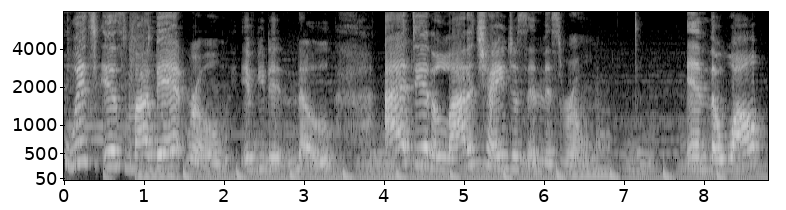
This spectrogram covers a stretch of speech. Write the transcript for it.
Which is my bedroom, if you didn't know. I did a lot of changes in this room. And the wall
